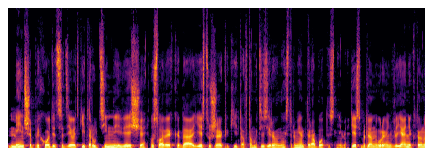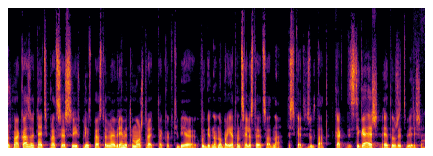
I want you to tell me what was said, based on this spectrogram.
меньше приходится делать какие-то рутинные вещи в условиях, когда есть уже какие-то автоматизированные инструменты работы с ними. Есть определенный уровень влияния, который нужно оказывать на эти процессы, и, в принципе, остальное время ты можешь тратить так, как тебе выгодно, но при этом цель остается одна – достигать результата. Как ты достигаешь, это уже тебе решать.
